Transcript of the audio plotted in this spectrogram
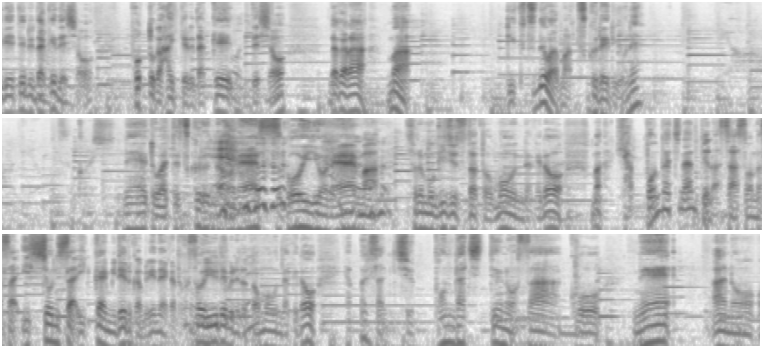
い入れてるだけでしょポットが入ってるだけでしょだからまあ理屈ではまあ作れるよね。ねどうやって作るんだろうね。すごいよね。まあそれも技術だと思うんだけど、まあ、100本立ちなんていうのはさそんなさ一緒にさ1回見れるか見れないかとかそういうレベルだと思うんだけどやっぱりさ10本立ちっていうのをさこうねあの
